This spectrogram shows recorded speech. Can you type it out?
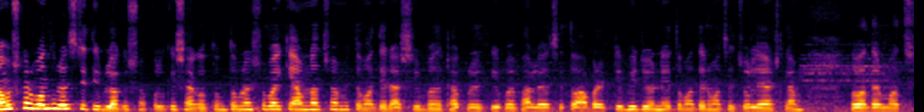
নমস্কার বন্ধুরা, স্মৃতি ব্লগে সকলকে স্বাগতম। তোমরা সবাই কেমন আছো? আমি তোমাদের আশীর্বাদ, ঠাকুরের কৃপায় ভালো আছে। তো আবার একটি ভিডিও নিয়ে তোমাদের মাঝে চলে আসলাম। তোমাদের মাঝে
